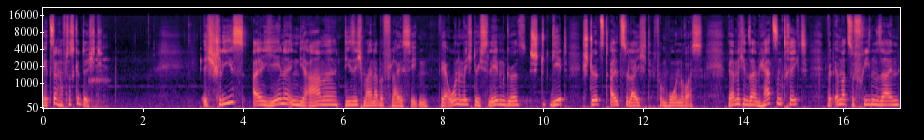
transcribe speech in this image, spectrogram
Rätselhaftes Gedicht. Ich schließ all jene in die Arme, die sich meiner befleißigen. Wer ohne mich durchs Leben geht, stürzt allzu leicht vom hohen Ross. Wer mich in seinem Herzen trägt, wird immer zufrieden sein,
